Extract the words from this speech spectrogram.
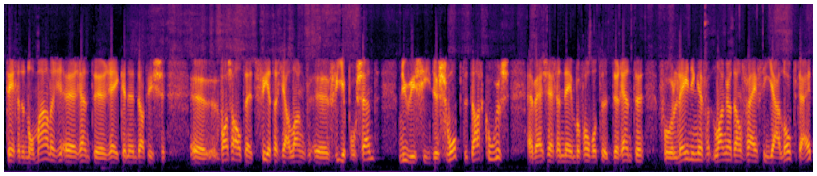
tegen de normale uh, rente rekenen. En dat is, uh, was altijd 40 jaar lang 4%. Nu is hij de swap, de dagkoers. En wij zeggen, neem bijvoorbeeld de rente voor leningen langer dan 15 jaar looptijd.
